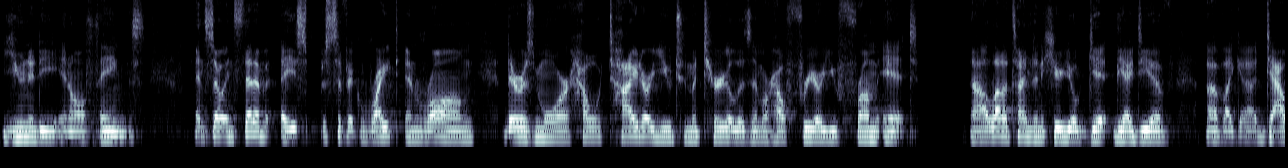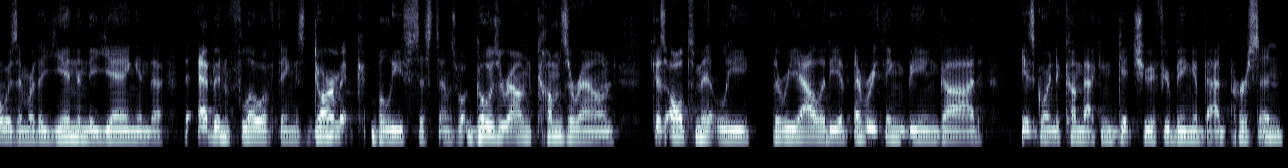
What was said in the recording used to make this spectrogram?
unity in all things. And so instead of a specific right and wrong, there is more how tied are you to materialism or how free are you from it? Now, a lot of times in here, you'll get the idea of, of like uh, Taoism or the yin and the yang and the, the ebb and flow of things, dharmic belief systems. What goes around comes around, because ultimately, the reality of everything being God is going to come back and get you if you're being a bad person.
